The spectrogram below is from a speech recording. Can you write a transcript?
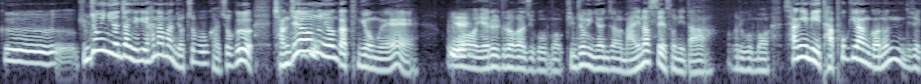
그 김종인 위원장 얘기 하나만 여쭤보고 가죠. 그 장재현 예. 의원 같은 경우에 예. 뭐 예를 들어 가지고 뭐 김종인 위원장을 마이너스의 손이다. 그리고 뭐 상임위 다 포기한 거는 이제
